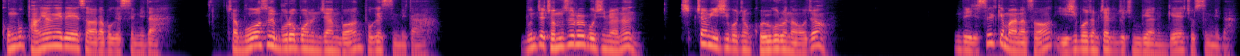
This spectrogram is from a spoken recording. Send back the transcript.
공부 방향에 대해서 알아보겠습니다. 자, 무엇을 물어보는지 한번 보겠습니다. 문제 점수를 보시면은 10점, 25점 골고루 나오죠? 근데 이제 쓸 게 많아서 25점짜리로 준비하는 게 좋습니다.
